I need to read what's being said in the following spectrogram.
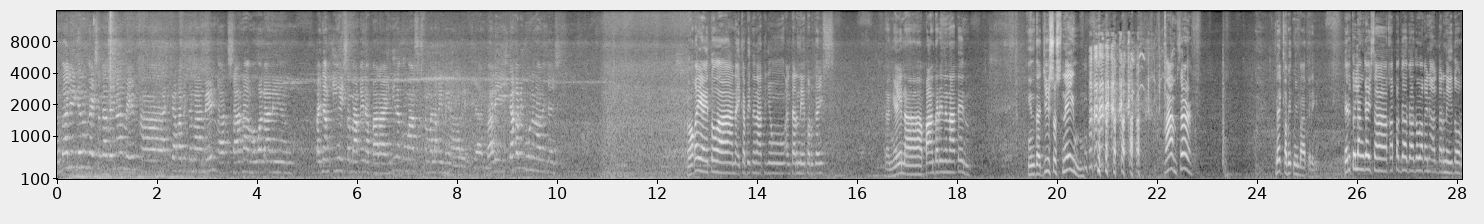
Ang bali, ganun guys, ang gagawin namin, ah, ikakabit na namin at sana mawala na yung kanyang ingay sa makina para hindi na gumastos na malaki may-ari. Yan, bali, ikakabit muna namin guys. Okay, ah, ito ah, naikabit na natin yung alternator guys. Yan, ngayon, ah, paanda rin na natin. In the Jesus name. Ma'am, sir. Dek, kabit mo yung battery. Ganito lang guys, ah, kapag gagawa kayo ng alternator,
